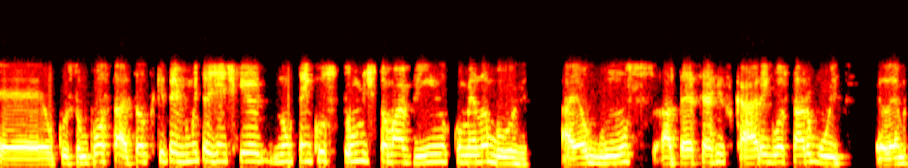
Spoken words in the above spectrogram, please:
é, eu costumo postar. Tanto que teve muita gente que não tem costume de tomar vinho comendo hambúrguer. Aí alguns até se arriscaram e gostaram muito. Eu lembro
